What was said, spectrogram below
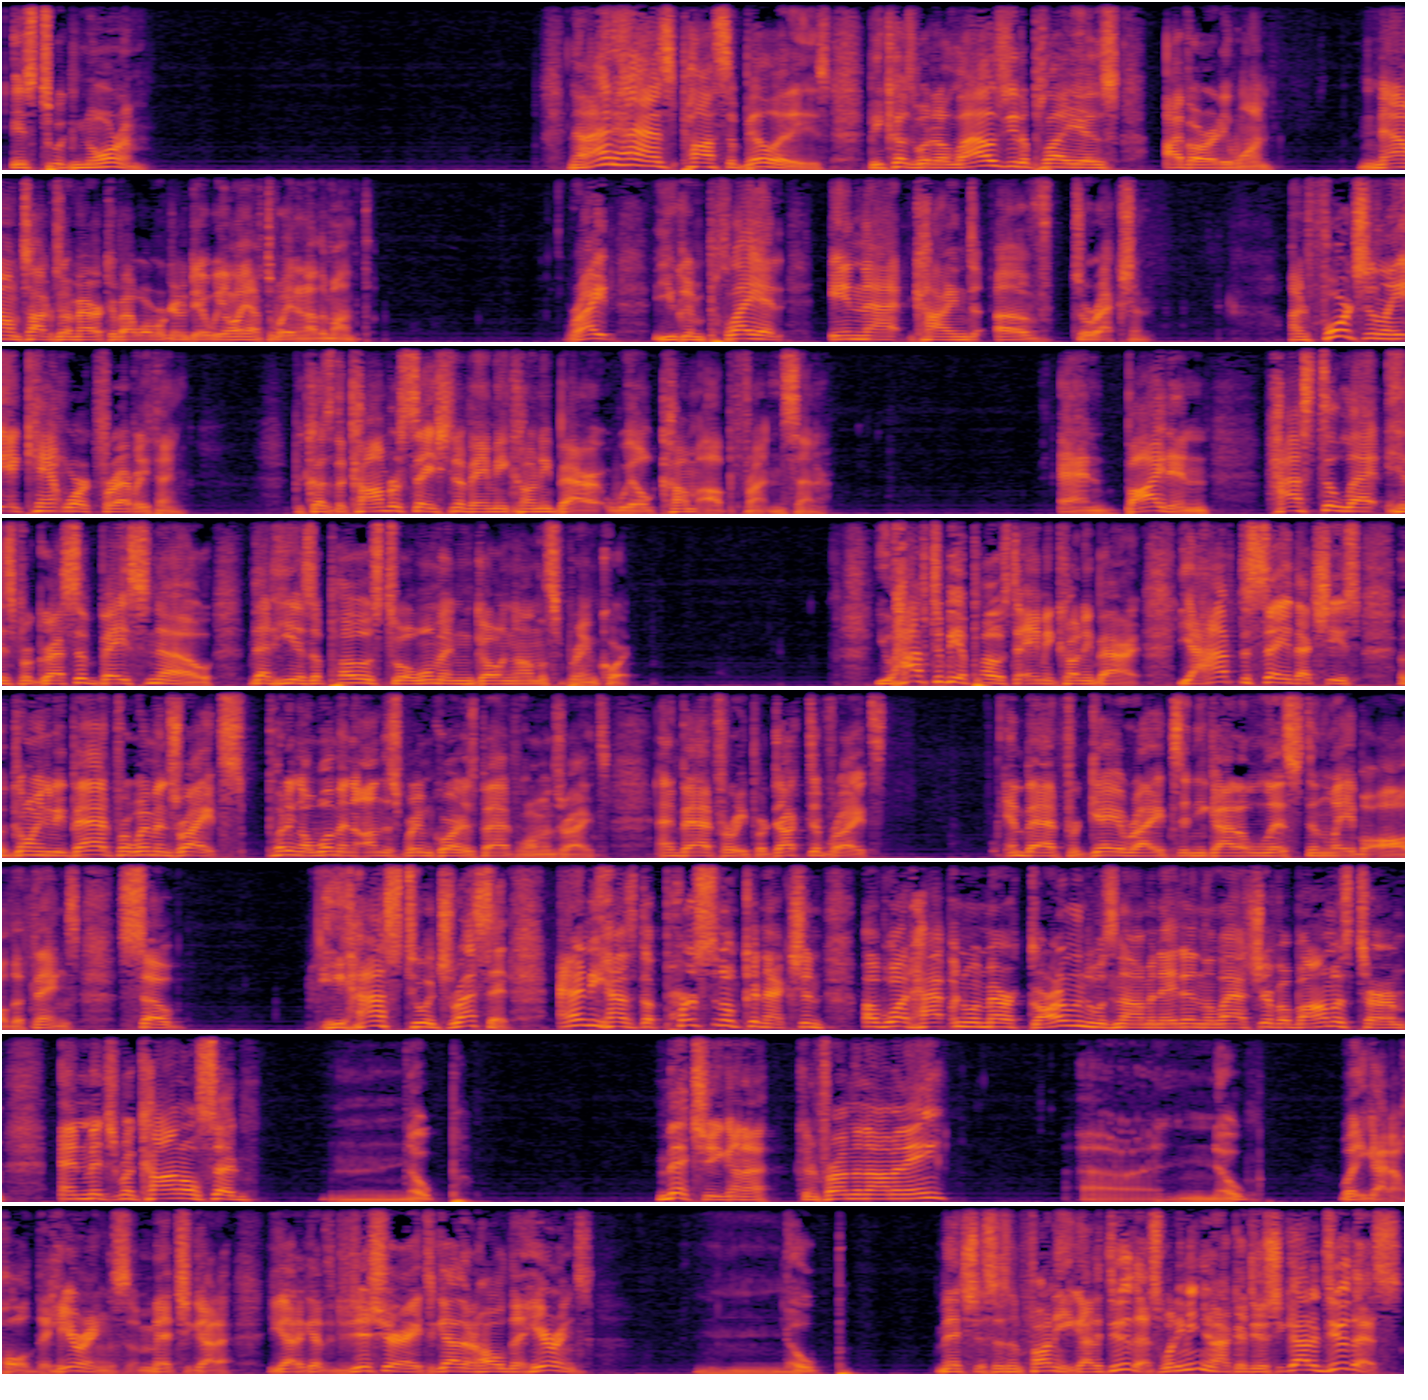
is to ignore him? Now, that has possibilities because what it allows you to play is I've already won. Now I'm talking to America about what we're going to do. We only have to wait another month. Right? You can play it in that kind of direction. Unfortunately, it can't work for everything because the conversation of Amy Coney Barrett will come up front and center. And Biden has to let his progressive base know that he is opposed to a woman going on the Supreme Court. You have to be opposed to Amy Coney Barrett. You have to say that she's going to be bad for women's rights. Putting a woman on the Supreme Court is bad for women's rights and bad for reproductive rights and bad for gay rights. And you got to list and label all the things. So he has to address it. And he has the personal connection of what happened when Merrick Garland was nominated in the last year of Obama's term. And Mitch McConnell said, nope. Mitch, are you going to confirm the nominee? Uh, nope. Well, you got to hold the hearings, Mitch. You got to you got to get the judiciary together and hold the hearings. Nope. Mitch, this isn't funny. You got to do this. What do you mean you're not going to do this? You got to do this.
